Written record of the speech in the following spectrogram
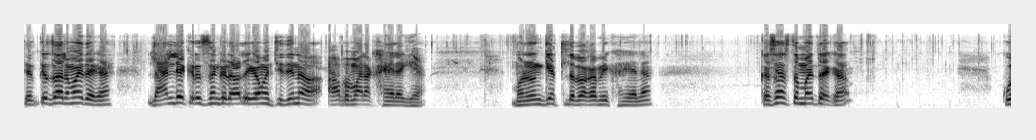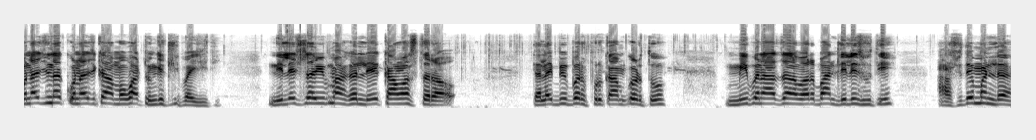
त्यात कसं झालं माहिती आहे का? लहान लेकरं संकट आले का म्हणते ती ना आबा मला खायला घ्या. म्हणून घेतलं बघा मी खायला. कसं असतं माहिती आहे का? कोणाची ना कोणाची कामं वाटून घेतली पाहिजे ती. निलेशला बी मागं लय काम असतं राव. त्याला बी भरपूर काम करतो. मी पण आज जनावर बांधलेलीच होती. असू दे म्हणलं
